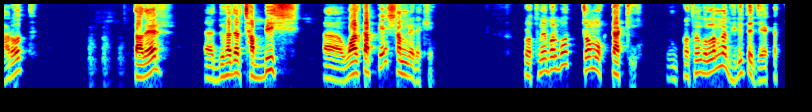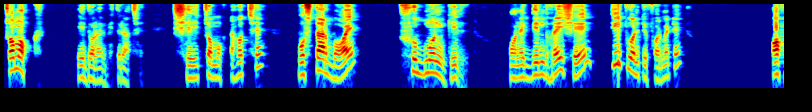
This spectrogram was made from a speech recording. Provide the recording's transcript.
ভারত তাদের দু হাজার ছাব্বিশ ওয়ার্ল্ড কাপকে সামনে রেখে। প্রথমে বলব চমকটা কি? প্রথমে বললাম না, ভিডিওতে যে একটা চমক এই দলের ভিতরে আছে, সেই চমকটা হচ্ছে পোস্টার বয় শুভমন গিল। অনেকদিন ধরেই সে টি টোয়েন্টি ফর্মেটে অফ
